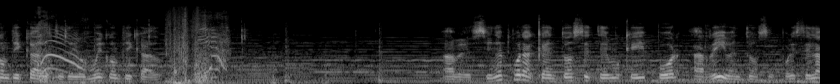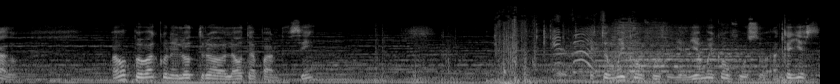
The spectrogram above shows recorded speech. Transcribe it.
Complicado esto, te digo, muy complicado. A ver, si no es por acá, entonces tenemos que ir por arriba, entonces, por este lado. Vamos a probar con el otro, la otra parte, ¿sí? Esto es muy confuso ya, ya es muy confuso. Acá ya es,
